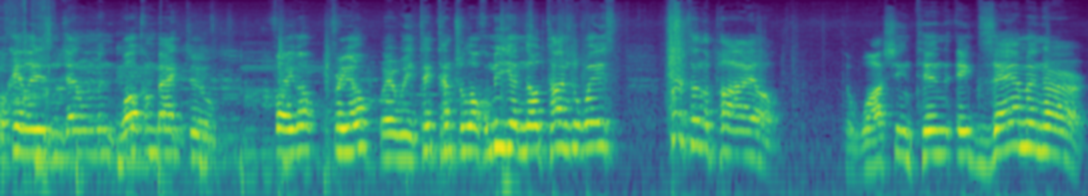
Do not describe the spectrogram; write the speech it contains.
Okay, ladies and gentlemen, welcome back to Fuego, Frio, where we take time to local media, no time to waste. First on the pile, the Washington Examiner.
